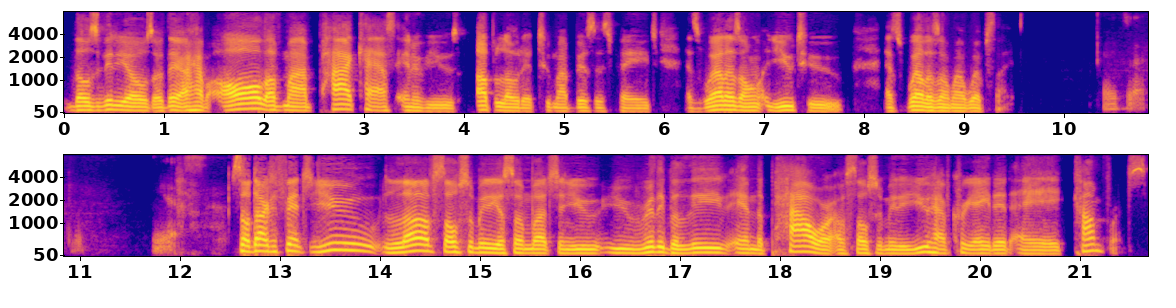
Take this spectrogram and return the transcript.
those videos are there. I have all of my podcast interviews uploaded to my business page, as well as on YouTube, as well as on my website. Exactly. Yes. So, Dr. Finch, you love social media so much, and you you really believe in the power of social media. You have created a conference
